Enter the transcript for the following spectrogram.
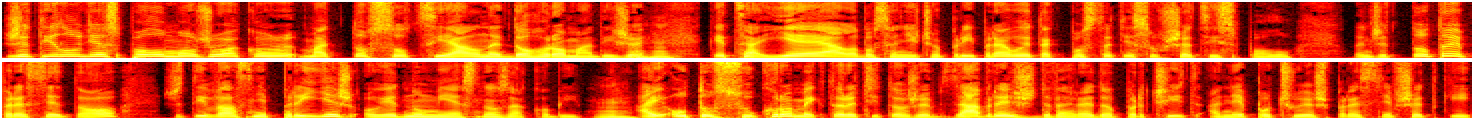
že tí ľudia spolu môžu ako mať to sociálne dohromady, že keď sa je alebo sa niečo pripravuje, tak v podstate sú všetci spolu. Lenže toto je presne to, že ty vlastne prídeš o jednu miestnosť akoby. Aj o to súkromie, ktoré ti to, že zavrieš dvere do prčíc a nepočuješ presne všetky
